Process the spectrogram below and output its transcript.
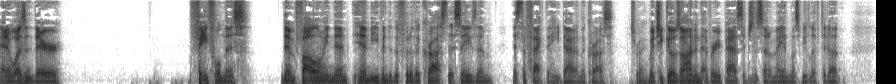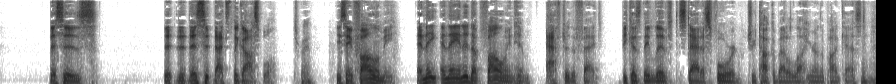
And it wasn't their faithfulness, them following them, him even to the foot of the cross that saves them. It's the fact that he died on the cross. That's right. which he goes on in that very passage the son of man must be lifted up this is th- th- this that's the gospel That's right. he's saying follow me and they and they ended up following him after the fact because they lived status forward which we talk about a lot here on the podcast mm-hmm.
